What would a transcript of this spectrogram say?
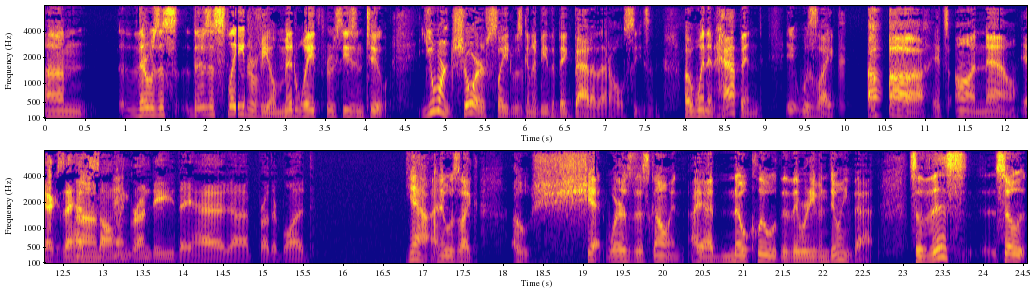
Um, there was a s- there was a Slade reveal midway through season two. You weren't sure if Slade was going to be the big bad of that whole season, but when it happened, it was like, ah, it's on now. Yeah, because they had Um, Solomon and- Grundy. They had uh, Brother Blood. Yeah, and it was like, oh shit, where's this going? I had no clue that they were even doing that. So this, so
